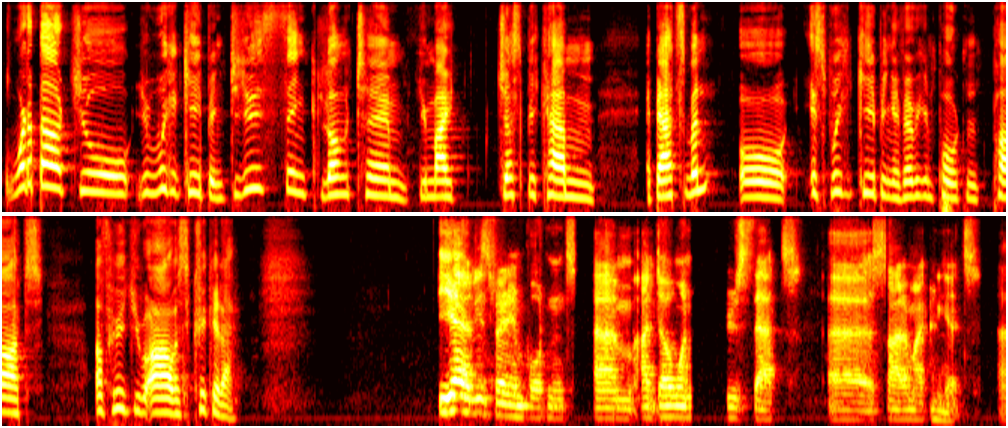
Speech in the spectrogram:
what about your your wicket keeping? Do you think long term you might just become a batsman, or is wicket keeping a very important part of who you are as a cricketer? Yeah, it is very important. Um, I don't want to lose that uh, side of my cricket. Uh,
